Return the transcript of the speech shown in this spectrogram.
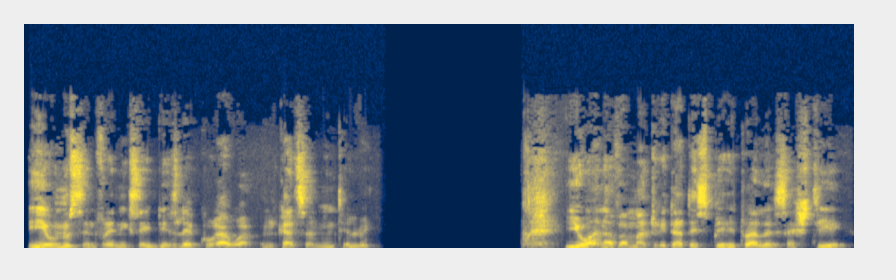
Eu nu sunt vrednic să-i dezleg curaua în lui. Ioan avea maturitate spirituală să știe.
